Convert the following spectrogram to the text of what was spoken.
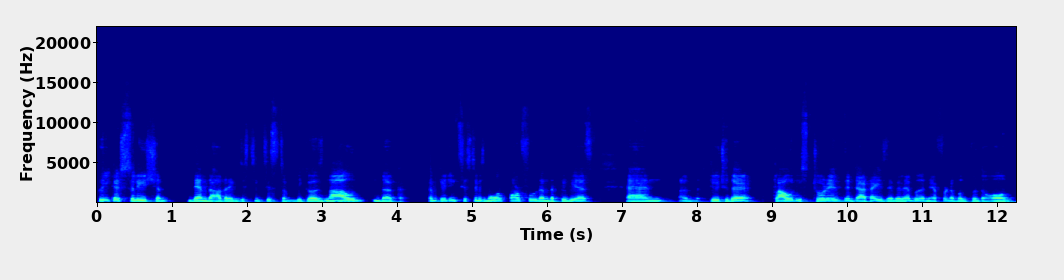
quicker solution than the other existing system because now the computing system is more powerful than the previous and uh, due to the cloud storage the data is available and affordable to the all.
